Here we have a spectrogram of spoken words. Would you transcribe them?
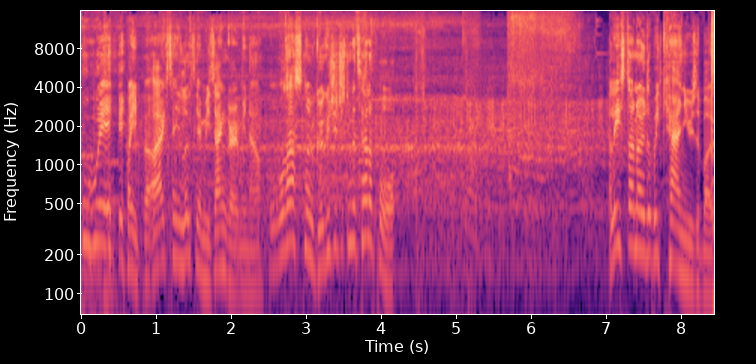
weird. Wait, but I accidentally looked at him. He's angry at me now. Well, that's no good, because you're just going to teleport. At least I know that we can use a boat.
